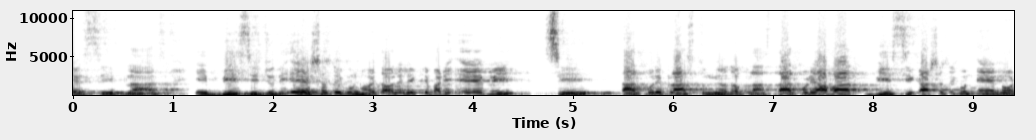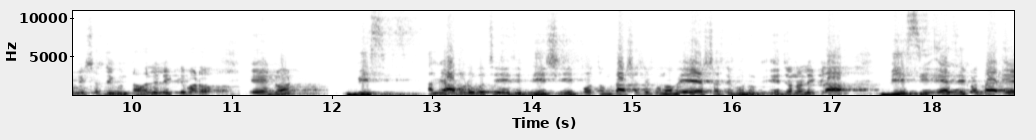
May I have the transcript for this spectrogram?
A C plus এই বি সি যদি এ এর সাথে গুণ হয়, তাহলে লিখতে পারি এ বি সি তারপরে প্লাস তুমিও দাও প্লাস তারপরে আবার বি সি কার সাথে গুণ? এ নট এর সাথে গুণ। তাহলে লিখতে পারো এ নট বিসি আমি আবারও বলছি, এই যে বিসি প্রথম কার সাথে গুণ হবে? এ এর সাথে গুণ হবে। এই জন্য লিখলাম বিসি এ যে কথা এ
